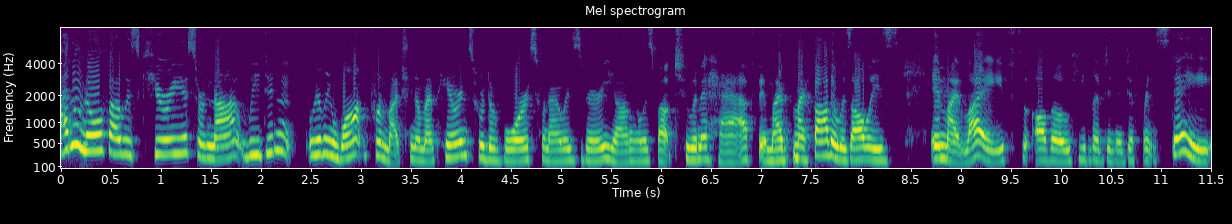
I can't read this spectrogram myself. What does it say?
I don't know if I was curious or not. We didn't really want for much. You know, my parents were divorced when I was very young. I was about two and a half. And my, my father was always in my life, although he lived in a different state.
